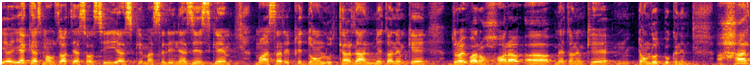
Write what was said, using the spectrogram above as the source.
یکی از موضوعات اساسی است که مسئله نزدیک که ما از طریق دانلود کردن می‌تونیم که درایورها را می‌تونیم که دانلود بکنیم. هر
